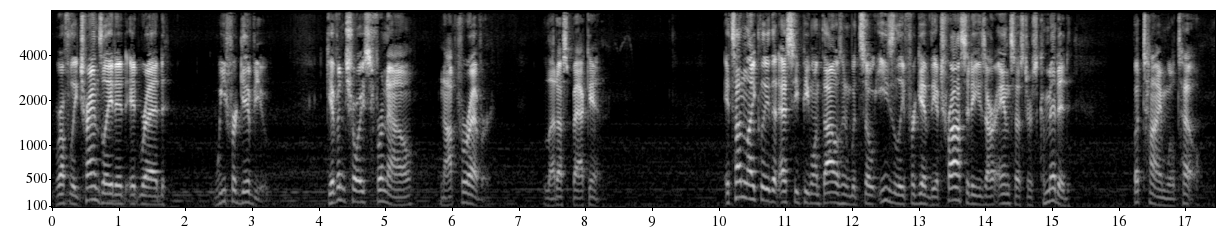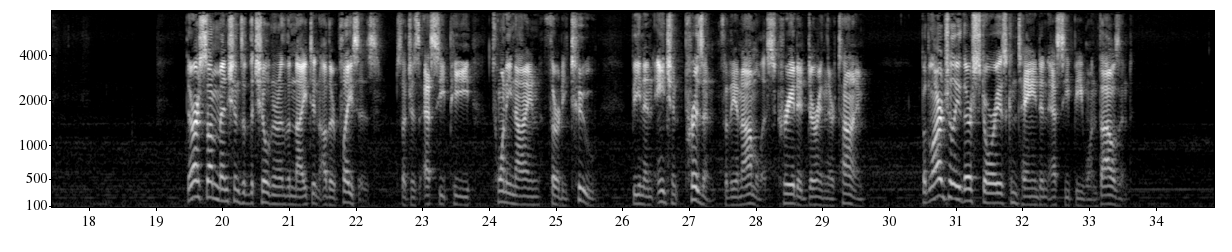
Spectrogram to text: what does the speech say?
Roughly translated, it read, We forgive you. Given choice for now, not forever. Let us back in. It's unlikely that SCP 1000 would so easily forgive the atrocities our ancestors committed, but time will tell. There are some mentions of the Children of the Night in other places, such as SCP 2932 being an ancient prison for the anomalous created during their time, but largely their story is contained in SCP 1000.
